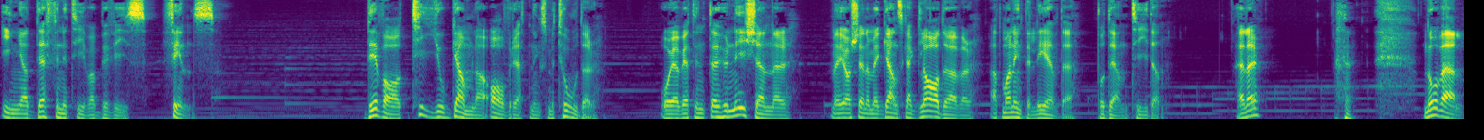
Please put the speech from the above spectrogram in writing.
inga definitiva bevis finns. Det var 10 gamla avrättningsmetoder och jag vet inte hur ni känner men jag känner mig ganska glad över att man inte levde på den tiden. Eller? Nåväl,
